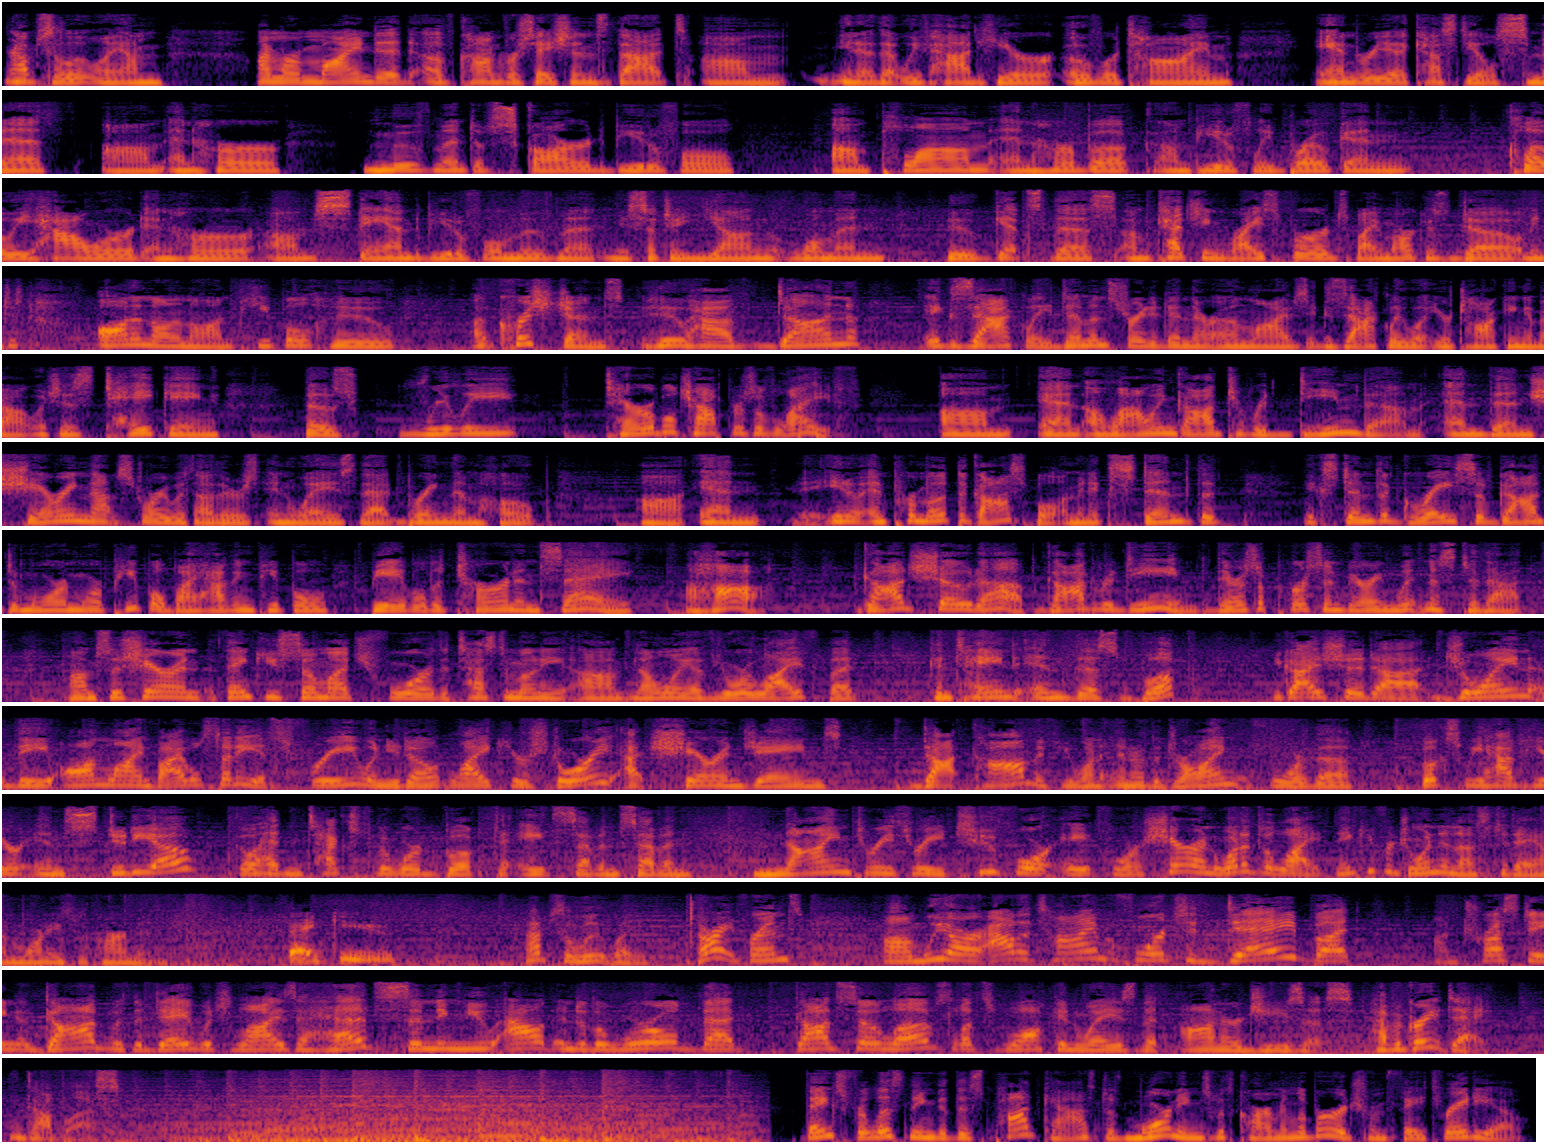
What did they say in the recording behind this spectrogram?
Absolutely. I'm I'm reminded of conversations that um, you know that we've had here over time. Andrea Castile Smith um, and her movement of scarred, beautiful um, Plumb and her book um, Beautifully Broken. Chloe Howard and her um, Stand Beautiful movement. I mean, such a young woman who gets this. Um, Catching Rice Birds by Marcus Doe. I mean, just on and on and on. People who, uh, Christians who have done exactly, demonstrated in their own lives exactly what you're talking about, which is taking those really terrible chapters of life um, and allowing God to redeem them and then sharing that story with others in ways that bring them hope. Uh, and you know, and promote the gospel. I mean, extend the extend the grace of God to more and more people by having people be able to turn and say, aha, God showed up, God redeemed. There's a person bearing witness to that. Um, so, Sharon, thank you so much for the testimony, um, not only of your life, but contained in this book. You guys should uh, join the online Bible study. It's free when you don't like your story at SharonJaynes.com if you want to enter the drawing for the books we have here in studio. Go ahead and text the word book to 877 933 2484. Sharon, what a delight. Thank you for joining us today on Mornings with Carmen. Thank you. Absolutely. All right, friends, um, we are out of time for today, but I'm trusting God with the day which lies ahead, sending you out into the world that God so loves. Let's walk in ways that honor Jesus. Have a great day, and God bless. Thanks for listening to this podcast of Mornings with Carmen LaBerge from Faith Radio.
